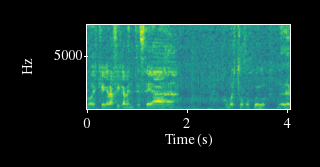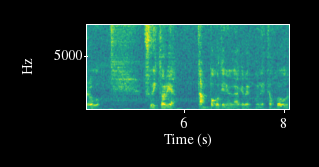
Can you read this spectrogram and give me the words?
no es que gráficamente sea como estos dos juegos, desde luego. Su historia tampoco tiene nada que ver con estos juegos.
